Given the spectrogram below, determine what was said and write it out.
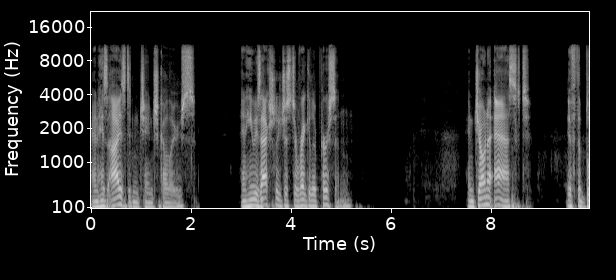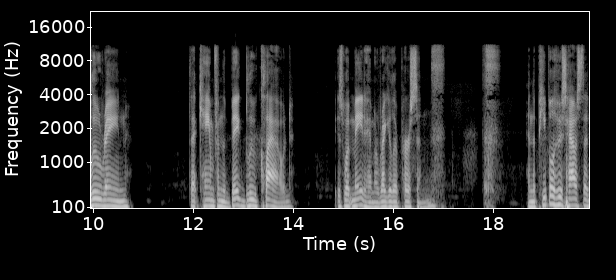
And his eyes didn't change colors. And he was actually just a regular person. And Jonah asked, if the blue rain that came from the big blue cloud is what made him a regular person. And the people whose house that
